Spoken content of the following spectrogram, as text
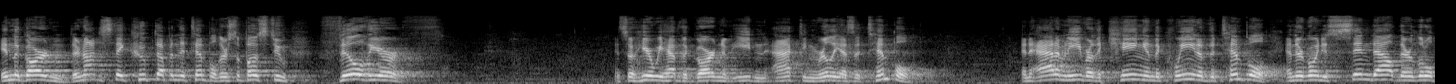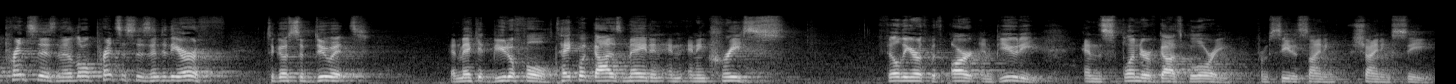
in the garden. They're not to stay cooped up in the temple, they're supposed to fill the earth. And so here we have the Garden of Eden acting really as a temple. And Adam and Eve are the king and the queen of the temple, and they're going to send out their little princes and their little princesses into the earth to go subdue it and make it beautiful. Take what God has made and, and, and increase. Fill the earth with art and beauty and the splendor of God's glory from sea to shining, shining sea.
